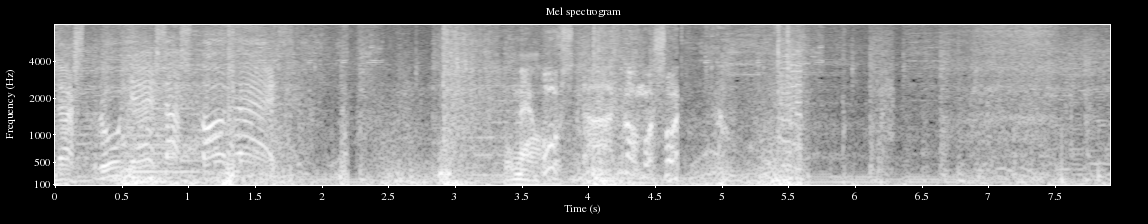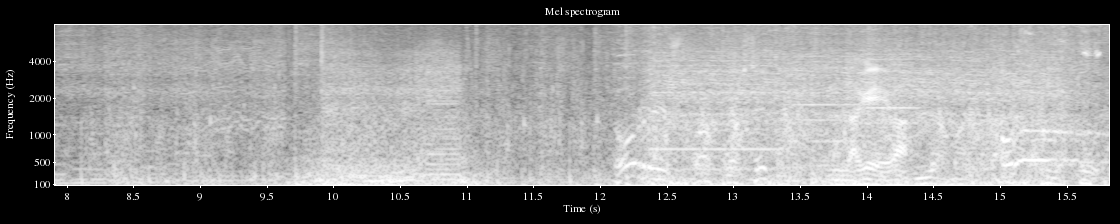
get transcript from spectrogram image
¡Destruye esas torres! Me gusta cómo suena. Torres bajo asedio. Venga, aquí, va. La malvada criatura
